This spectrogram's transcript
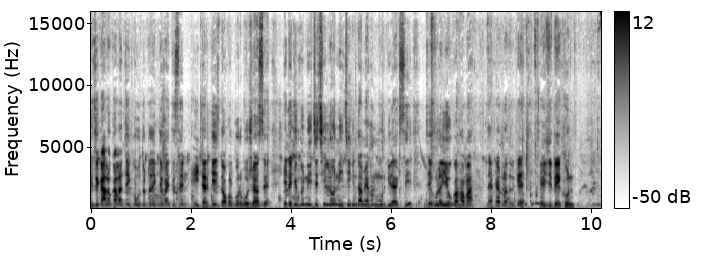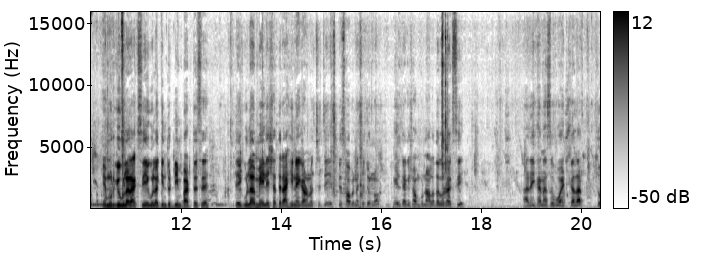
এই যে কালো কালার যে কবুতরটা দেখতে পাইতেছেন, এইটার কেজ দখল করে বসে আছে। এটা কিন্তু নিচে ছিল, নিচে কিন্তু আমি এখন মুরগি রাখছি, যেগুলো ইয়োকাহামা। দেখায় আপনাদেরকে। এই যে দেখুন, এই মুরগিগুলো রাখছি, এগুলা কিন্তু ডিম পাড়তেছে। তো এগুলা মেলের সাথে রাখি নাই, কারণ হচ্ছে যে স্পেস হবে না সেজন্য মেলটাকে সম্পূর্ণ আলাদা করে রাখছি। আর এখানে আছে হোয়াইট কালার তো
